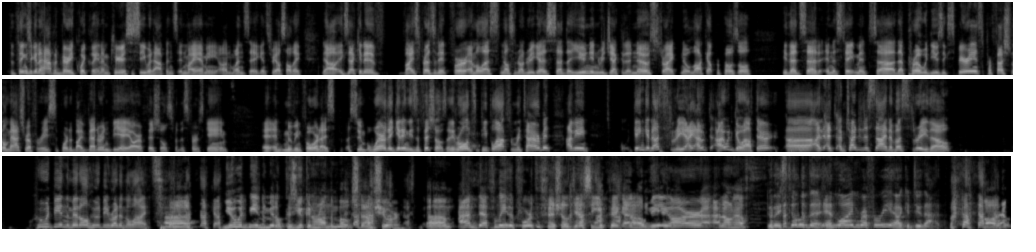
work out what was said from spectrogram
the things are going to happen very quickly. And I'm curious to see what happens in Miami on Wednesday against Real Salt Lake. Now, executive vice president for MLS, Nelson Rodriguez, said the union rejected a no strike, no lockout proposal. He then said in a statement uh, that Pro would use experienced professional match referees supported by veteran VAR officials for this first game and, and moving forward, I assume. But where are they getting these officials? Are they rolling some people out from retirement? I mean, they can get us three. I, I, would, I would go out there. Uh, I, am trying to decide of us three, though who would be in the middle? Who would be running the lines? uh, you would be in the middle because you can run the most. I'm sure. Um, I'm definitely the fourth official. Jesse, you pick. I don't know VAR. I, I don't know. do they still have the end line referee? I could do that. oh, that,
